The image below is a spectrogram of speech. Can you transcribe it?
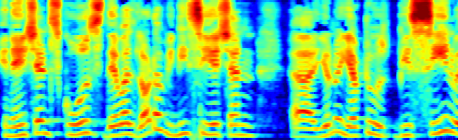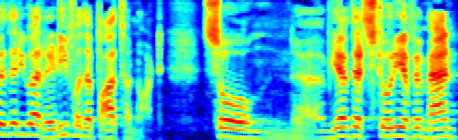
In ancient schools, there was a lot of initiation. Uh, you know, you have to be seen whether you are ready for the path or not. So mm, uh, we have that story of a man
